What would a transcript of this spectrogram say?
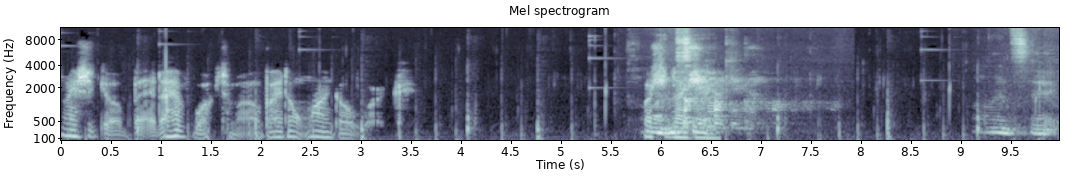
I should go to bed. I have work tomorrow, but I don't want to go work. What should I do? Calling sick.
